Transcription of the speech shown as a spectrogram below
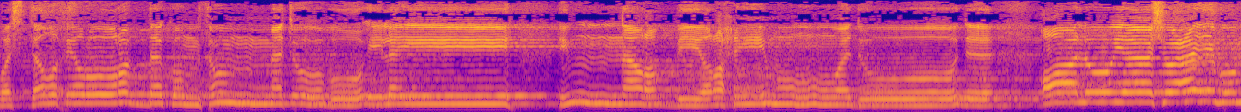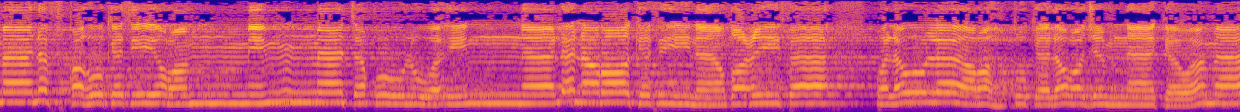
واستغفروا ربكم ثم توبوا إليه. إن ربي رحيم ودود. قالوا يا شعيب ما نفقه كثيرا مما تقول وإنا لنراك فينا ضعيفا. ولولا رهطك لرجمناك وما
